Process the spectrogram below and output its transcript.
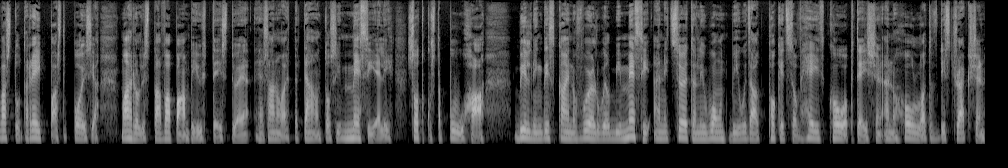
vastuuta reippaasti pois ja mahdollistaa vapaampi yhteistyö. Ja he sanoo, että tämä on tosi mesi eli sotkusta puuhaa building this kind of world will be messy and it certainly won't be without pockets of hate, co-optation and a whole lot of distraction.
